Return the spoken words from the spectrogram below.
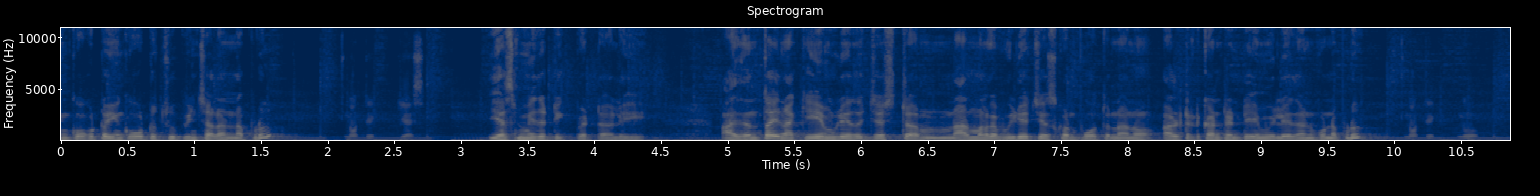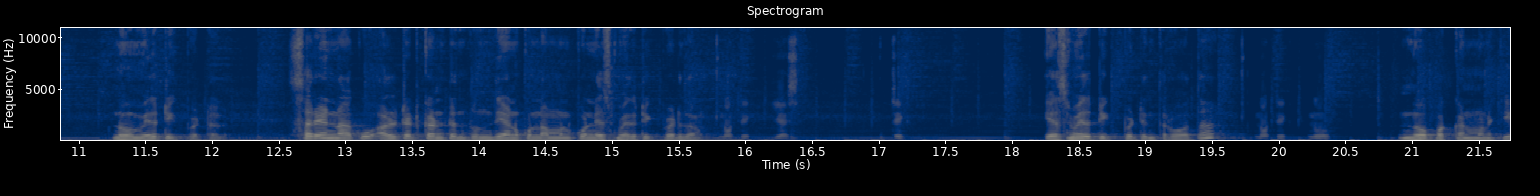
ఇంకొకటి ఇంకొకటి చూపించాలన్నప్పుడు. ఎస్ మీద టిక్ పెట్టాలి. అదంతా నాకు ఏం లేదు జస్ట్ నార్మల్గా వీడియో చేసుకొని పోతున్నాను అల్టెడ్ కంటెంట్ ఏమీ లేదు అనుకున్నప్పుడు. నో మీద టిక్ పెట్టాలి. సరే నాకు అల్టెడ్ కంటెంట్ ఉంది అనుకున్నాం అనుకోండి ఎస్ మీద టిక్ పెడదాం. ఎస్ మీద టిక్ పెట్టిన తర్వాత. నో పక్కన మనకి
